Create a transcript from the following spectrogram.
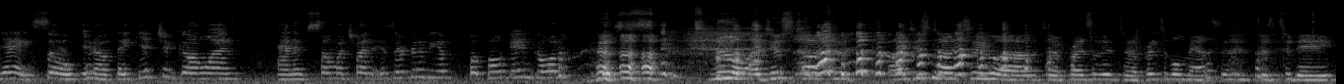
Yay. So, you know, they get you going and it's so much fun. Is there going to be a football game going on? No, I just talked to I just talked to uh, to President to Principal Matson just today.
